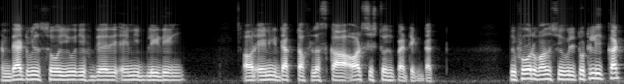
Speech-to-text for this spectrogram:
and that will show you if there is any bleeding or any duct of Luschka or cystohepatic duct. Before once you will totally cut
